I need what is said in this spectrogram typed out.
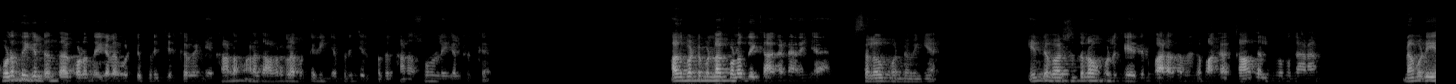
குழந்தைகள் இருந்தால் குழந்தைகளை விட்டு பிரிஞ்சிருக்க வேண்டிய காலம் அல்லது அவர்களை விட்டு நீங்கள் பிரிஞ்சிருப்பதற்கான சூழ்நிலைகள் இருக்கு. அது மட்டும் இல்லை குழந்தைக்காக நிறைய செலவு பண்ணுவீங்க. இந்த வருஷத்தில் உங்களுக்கு எதிர்பாராத விதமாக காதல் விவகாரம் நம்முடைய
